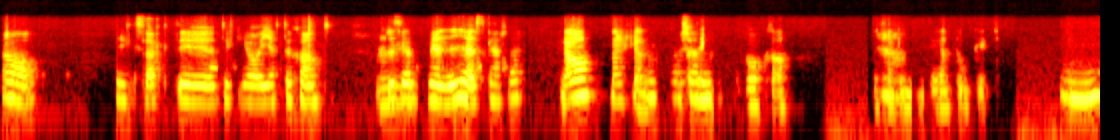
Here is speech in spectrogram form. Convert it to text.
ja. Exakt, det tycker jag är jätteskönt. Mm. Speciellt med en ny häst kanske. Ja, verkligen. Jag känner... Så också. Det är säkert inte helt tokigt. mm.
